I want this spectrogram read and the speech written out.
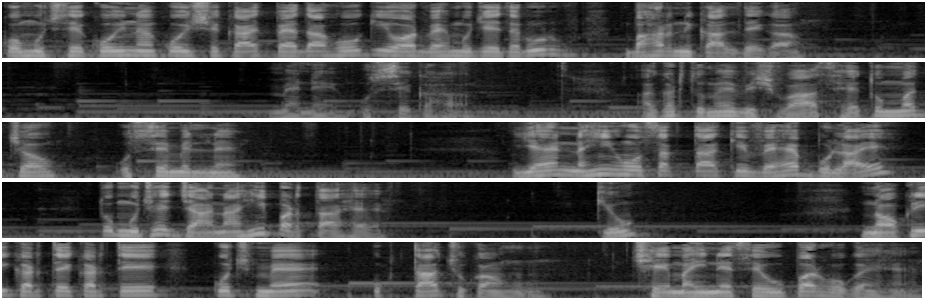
को मुझसे कोई ना कोई शिकायत पैदा होगी और वह मुझे ज़रूर बाहर निकाल देगा। मैंने उससे कहा, अगर तुम्हें विश्वास है तो मत जाओ उससे मिलने। यह नहीं हो सकता कि वह बुलाए तो मुझे जाना ही पड़ता है। क्यों? नौकरी करते करते कुछ मैं उकता चुका हूँ। छः महीने से ऊपर हो गए हैं।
